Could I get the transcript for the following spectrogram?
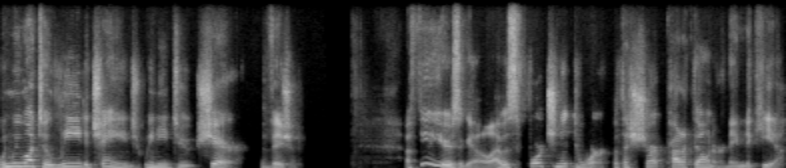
When we want to lead a change, we need to share the vision. A few years ago, I was fortunate to work with a sharp product owner named Nakia.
